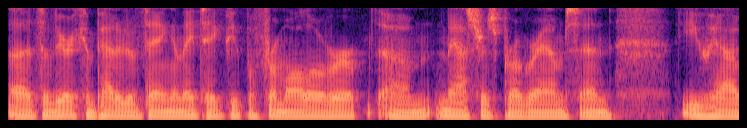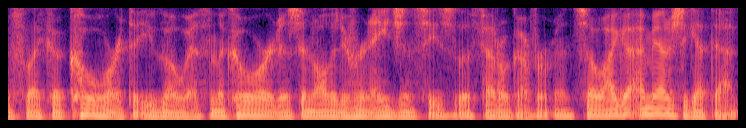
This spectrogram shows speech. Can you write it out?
Uh, it's a very competitive thing, and they take people from all over um, master's programs and you have like a cohort that you go with, and the cohort is in all the different agencies of the federal government. So I, got, I managed to get that.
